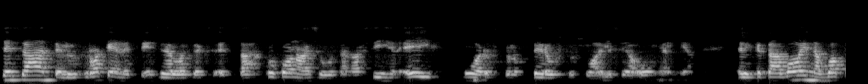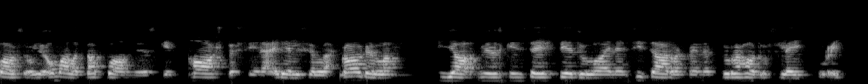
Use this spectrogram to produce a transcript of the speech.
se sääntely rakennettiin sellaiseksi, että kokonaisuutena siihen ei muodostunut perustuslaillisia ongelmia. Eli tämä valinnanvapaus oli omalla tapaa myöskin haaste siinä edellisellä kaudella ja myöskin se tietynlainen sisäänrakennettu rahoitusleikkuri,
